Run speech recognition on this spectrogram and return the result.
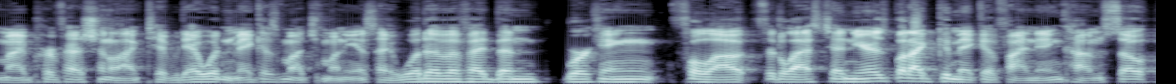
my professional activity. I wouldn't make as much money as I would have if I'd been working full out for the last 10 years, but I could make a fine income. So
